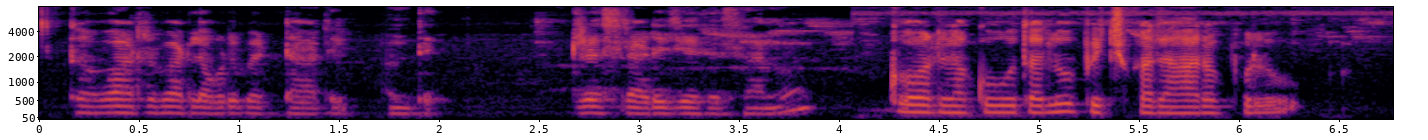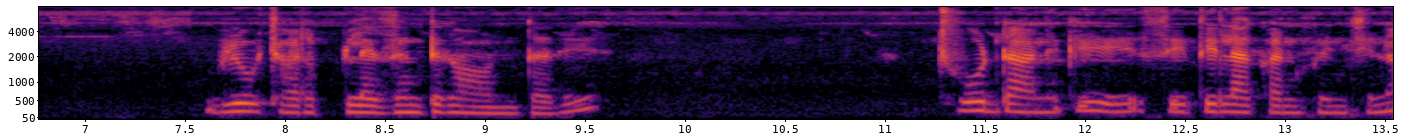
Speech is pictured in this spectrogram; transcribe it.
ఇంకా వాటర్ బాటిల్ ఒకటి పెట్టాలి అంతే. డ్రెస్ రెడీ చేసేసాను. కోళ్ళ కూతలు పిచ్చుకల అరుపులు. వ్యూ చాలా ప్లెజెంట్గా ఉంటుంది. చూడ్డానికి సిటీలా కనిపించిన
